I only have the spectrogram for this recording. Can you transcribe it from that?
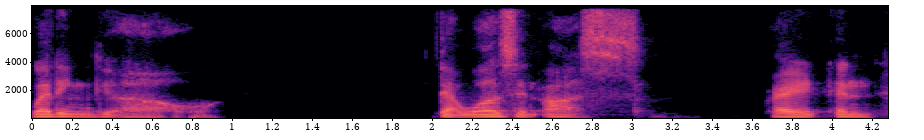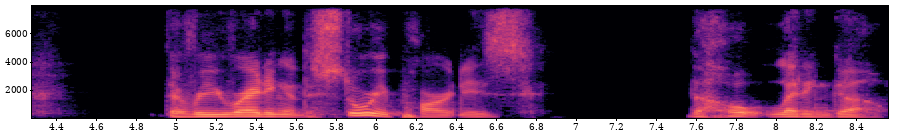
Letting go that wasn't us, right? And the rewriting of the story part is the whole letting go,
